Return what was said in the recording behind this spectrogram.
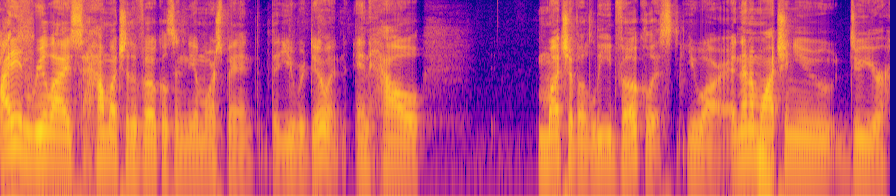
I didn't realize how much of the vocals in Neal Morse band that you were doing, and how much of a lead vocalist you are. And then I'm watching you do your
